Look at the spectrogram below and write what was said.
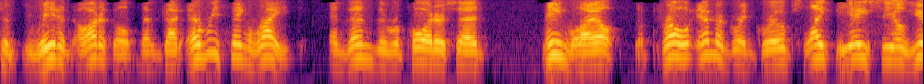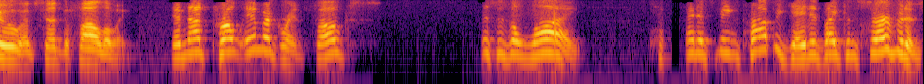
to read an article that got everything right, and then the reporter said, meanwhile, the pro-immigrant groups like the ACLU have said the following. They're not pro-immigrant, folks. This is a lie. And it's being propagated by conservatives.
